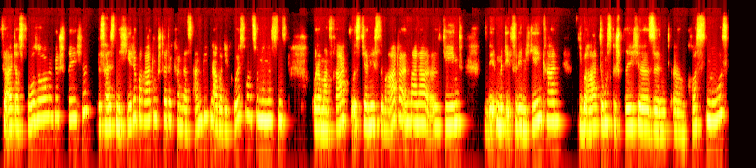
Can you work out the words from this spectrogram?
für Altersvorsorgegespräche. Das heißt, nicht jede Beratungsstelle kann das anbieten, aber die größeren zumindestens. Oder man fragt, wo ist der nächste Berater in meiner äh, Gegend, mit, zu dem ich gehen kann. Die Beratungsgespräche sind ähm, kostenlos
